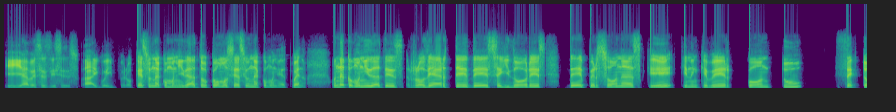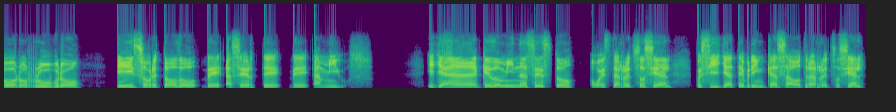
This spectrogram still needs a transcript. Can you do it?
Y a veces dices, ay, güey, pero ¿qué es una comunidad o cómo se hace una comunidad? Bueno, una comunidad es rodearte de seguidores, de personas que tienen que ver con tu sector o rubro y sobre todo de hacerte de amigos. Y ya que dominas esto o esta red social, pues sí, ya te brincas a otra red social.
